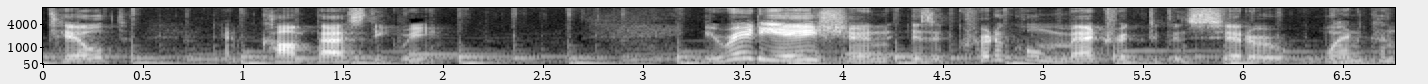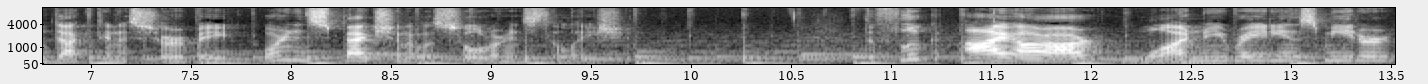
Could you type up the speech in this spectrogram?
tilt, and compass degree. Irradiation is a critical metric to consider when conducting a survey or an inspection of a solar installation. The Fluke IRR1 irradiance meter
